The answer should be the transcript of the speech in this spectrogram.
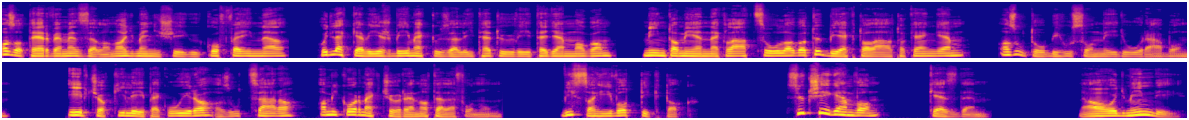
Az a tervem ezzel a nagy mennyiségű koffeinnel, hogy legkevésbé megközelíthetővé tegyem magam, mint ami ennek látszólag a többiek találtak engem az utóbbi 24 órában. Épp csak kilépek újra az utcára, amikor megcsörren a telefonom. Visszahívott tiktak. Szükségem van, kezdem. Ahogy mindig,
